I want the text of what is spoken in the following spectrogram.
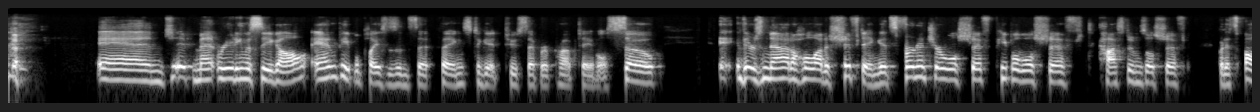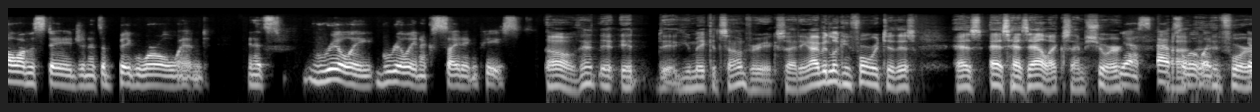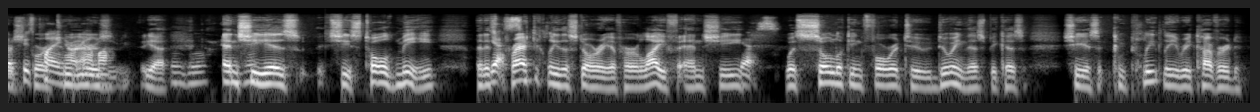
and it meant reading the seagull and people, places, and set things to get two separate prop tables. So it, there's not a whole lot of shifting. It's furniture will shift, people will shift, costumes will shift, but it's all on the stage and it's a big whirlwind. And it's really, really an exciting piece. Oh, that it, it, you make it sound very exciting. I've been looking forward to this, as as has Alex, I'm sure. Yes, uh, absolutely. for yeah, she's for playing two our years. Emma. Yeah, Mhm. and Mhm. she is. She's told me that it's Yes. practically the story of her life, and she Yes. was so looking forward to doing this because she is a completely recovered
